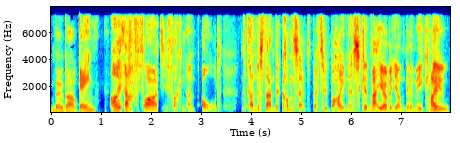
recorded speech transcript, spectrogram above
mobile game. I am far too fucking old understand the concept bet- behind this. Matt, you're a bit younger than me. Can I- you?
